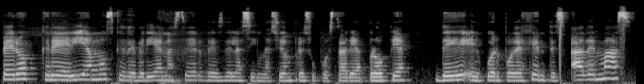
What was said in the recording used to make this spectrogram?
pero creeríamos que deberían hacer desde la asignación presupuestaria propia del cuerpo de agentes. Además,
